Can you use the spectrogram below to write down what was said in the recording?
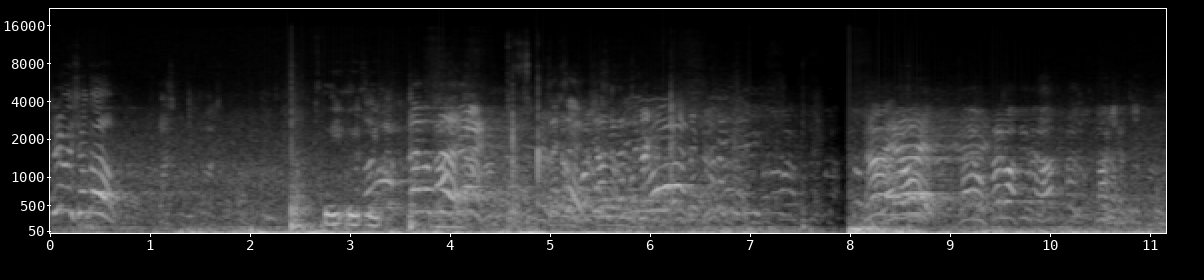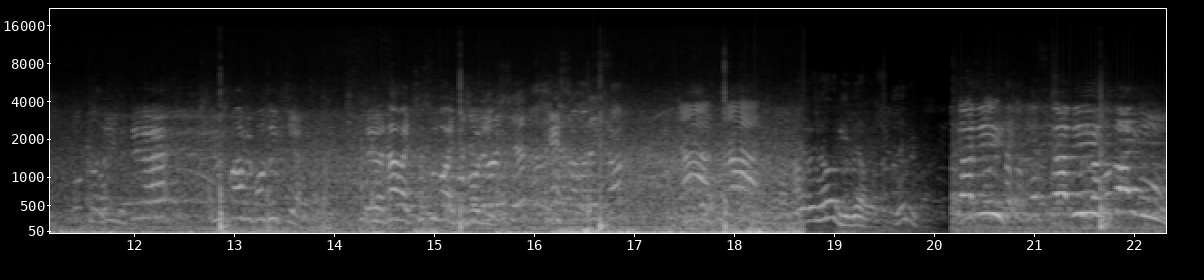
Tyły się do! Uj, uj, uj. Brawo, tyle? Tak. Już mamy pozycję. Tyle, dawaj, przesuwaj powoli. Jest sama ręka? Lewe nogi miałeś, kurwa. Gabi! Gabi! No daj mu!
